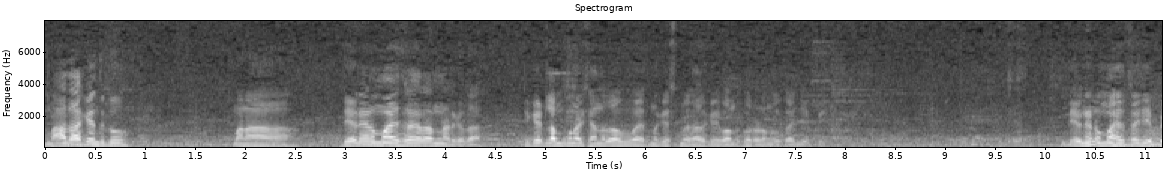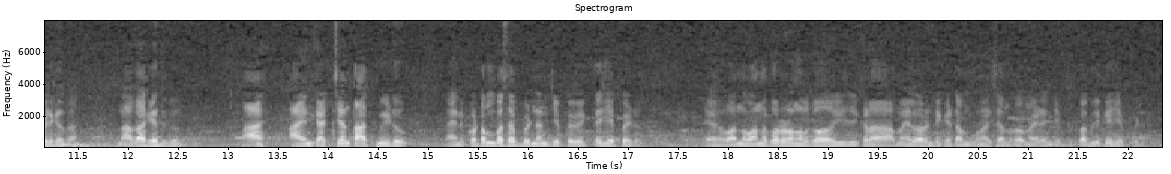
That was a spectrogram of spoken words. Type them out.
నా దాకా ఎందుకు? మన దేవినేని మహేశ్వర గారు అన్నాడు కదా టికెట్లు అమ్ముకున్నాడు చంద్రబాబు కృష్ణ ప్రసాద్కి వంద కోరు రెండు వందలకు అని చెప్పి. దేవినేని ఉమాహేశ్వరరావు చెప్పాడు కదా. నా దాకా ఎందుకు ఆ- ఆయనకి అత్యంత ఆత్మీయుడు ఆయన కుటుంబ సభ్యుడు అని చెప్పే వ్యక్తే చెప్పాడు. వంద వందకో రెండు వందలకో ఇక్కడ మైలవరం టికెట్ అమ్ముకున్నాడు చంద్రబాబు నాయుడు అని చెప్పి పబ్లికే చెప్పాడు.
